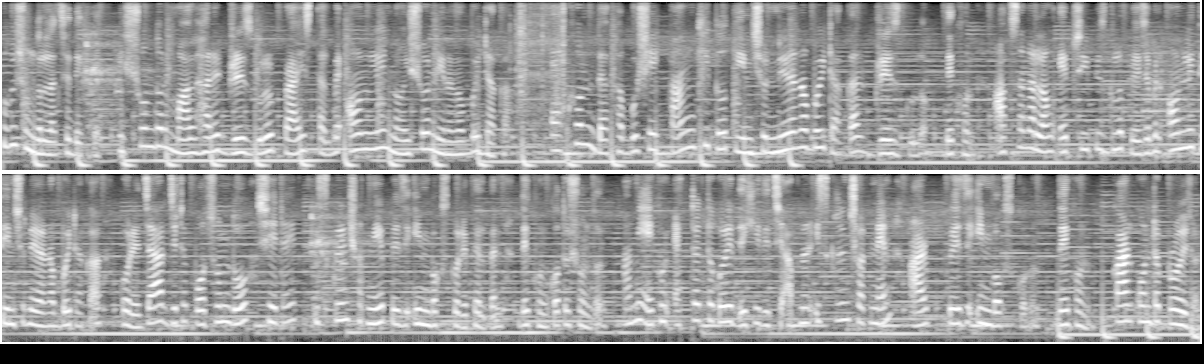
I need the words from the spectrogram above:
খুবই সুন্দর লাগছে দেখতে। এই সুন্দর মালহারের ড্রেসগুলোর প্রাইস থাকবে অনলি নয়শো নিরানব্বই টাকা। এখন দেখাবো সেই কাঙ্ক্ষিত তিনশো নিরানব্বই টাকার ড্রেসগুলো। দেখুন, আফসানা লং এর থ্রি পিসগুলো পেয়ে যাবেন অনলি তিনশো নিরানব্বই টাকা করে। যার যেটা পছন্দ, সেটাই স্ক্রিনশট নিয়ে পেজে ইনবক্স করে ফেলবেন। দেখুন কত সুন্দর। আমি এখন একটা একটা করে দেখিয়ে দিচ্ছি। আপনার স্ক্রিনশট নেন আর পেজে ইনবক্স করুন। দেখুন, কার কোনটা প্রয়োজন?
